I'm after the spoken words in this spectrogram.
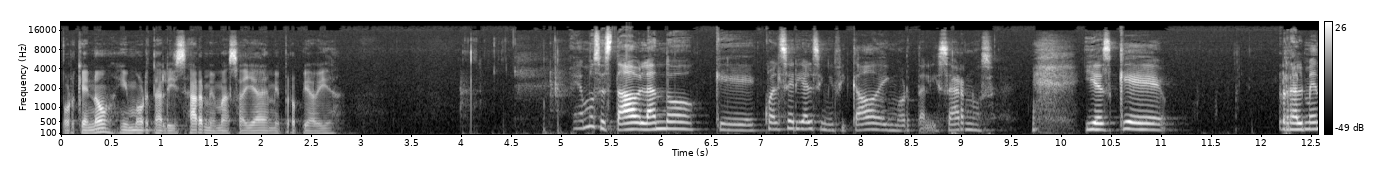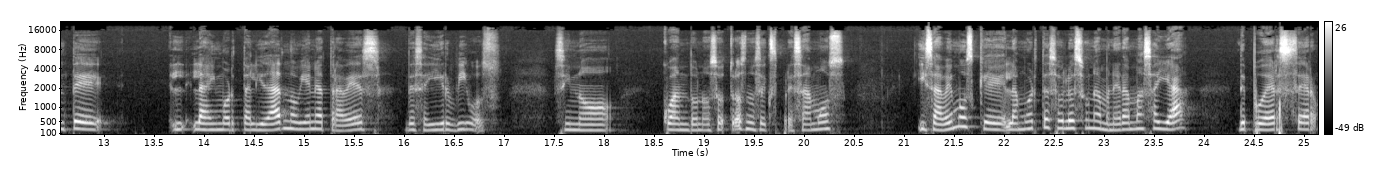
¿por qué no?, inmortalizarme más allá de mi propia vida. Hemos estado hablando que cuál sería el significado de inmortalizarnos. Y es que realmente la inmortalidad no viene a través de seguir vivos, sino cuando nosotros nos expresamos y sabemos que la muerte solo es una manera más allá de poder ser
